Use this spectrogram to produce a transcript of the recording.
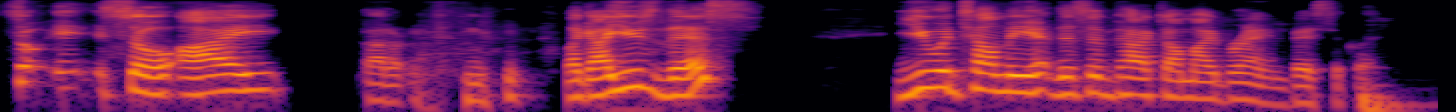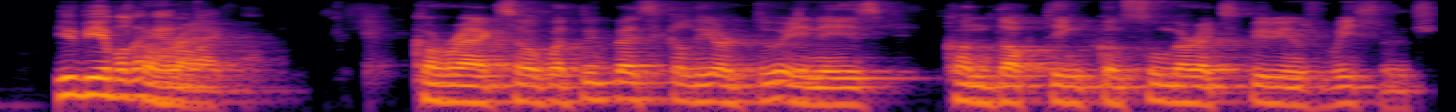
So eh, so I I don't like I use this, you would tell me this impact on my brain, basically. You'd be able to Correct. analyze that. Correct. So what we basically are doing is conducting consumer experience research.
